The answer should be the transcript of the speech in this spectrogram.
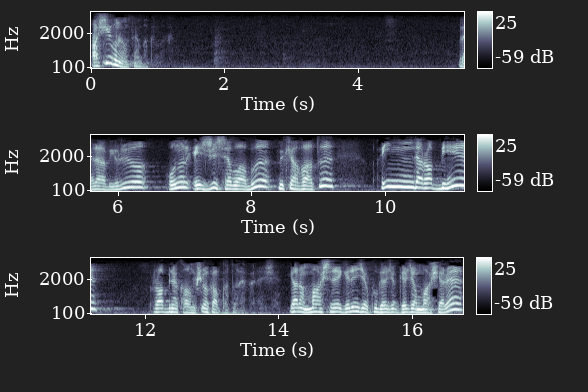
Aşıyor bunu muhtemelen bakın. Vela buyuruyor. Onun ecri sevabı, mükafatı inde Rabbihi Rabbine kalmış. Kapkatına böylece. Yarın mahşere gelince, kul gelince mahşere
